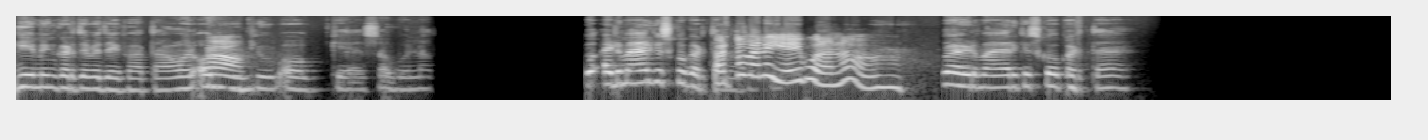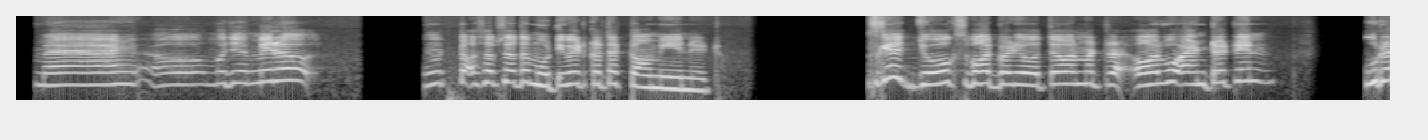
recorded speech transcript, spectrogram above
गेमिंग करते हुए देखा था और और हाँ। यूट्यूब ओके ऐसा बोलना। तो एडमायर किसको करता पर है? तो मैंने यही बोला ना। तो एडमायर किसको करता है? मैं अ, मुझे मेरा टॉ- सबसे ज़्यादा मोटिवेट करता है टॉमी इनेट उसके जोक्स बहुत बड़े होते हैं और मैं और वो एंटरटेन पूरा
